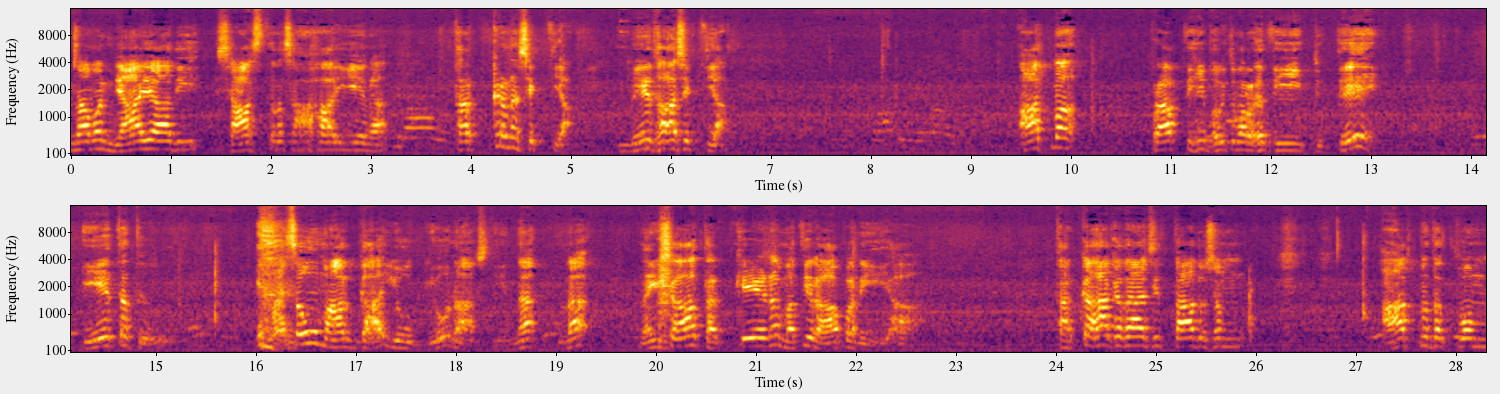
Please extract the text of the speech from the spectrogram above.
नाम न्यायादि शास्त्रसाहाय्येन तर्कणशक्त्या मेधाशक्त्या आत्मप्राप्तिः भवितुमर्हति इत्युक्ते एतत् असौ मार्गः योग्यो नास्ति। न न, नैषा तर्केण मतिरापनीया। तर्कः कदाचित् तादृशम् आत्मतत्त्वं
